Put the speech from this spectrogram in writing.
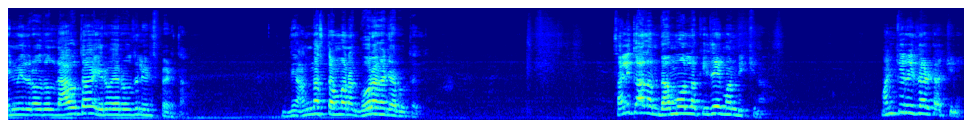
ఎనిమిది రోజులు తాగుతా ఇరవై రోజులు ఇడిచిపెడతా. అంగస్తంభన ఘోరంగా జరుగుతుంది. చలికాలం దమ్మోళ్ళకి ఇదే మంది ఇచ్చిన మంచి రిజల్ట్ వచ్చినాయి.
